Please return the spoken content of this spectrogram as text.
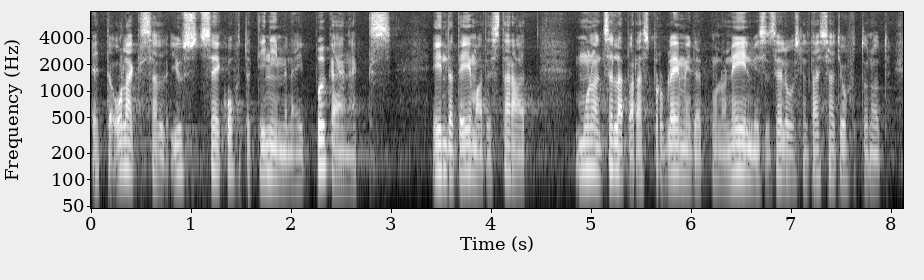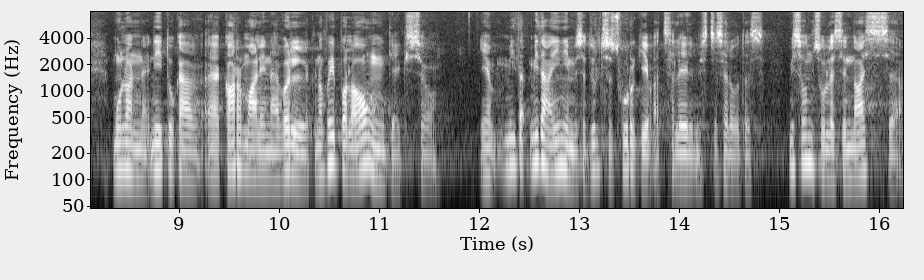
et oleks seal just see koht, et inimene ei põgeneks enda teemadest ära, et mul on sellepärast probleemid, et mul on eelmises elus need asjad juhtunud, mul on nii tugev äh, karmaline võlg, no võib-olla ongi, eks ju. ja mida, mida inimesed üldse surgivad seal eelmistes eludes, mis on sulle sinna asja?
